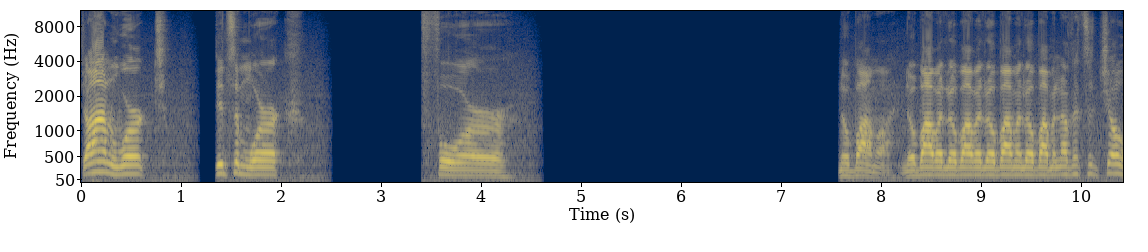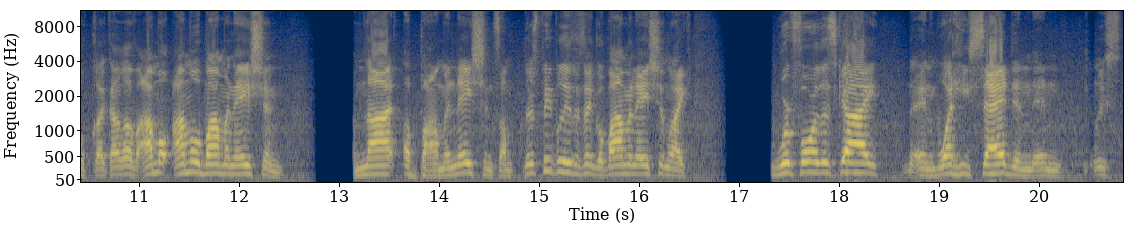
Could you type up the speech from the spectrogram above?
John worked, did some work for Obama. Obama, Obama, Obama, Obama. No, that's a joke. Like I love I'm I'm Obama Nation. I'm not abomination. Some there's people either think abomination like we're for this guy and what he said and, and at least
